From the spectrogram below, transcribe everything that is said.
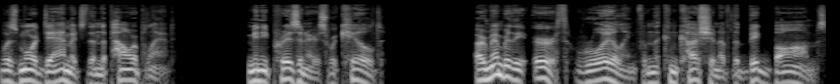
was more damaged than the power plant. Many prisoners were killed. I remember the earth roiling from the concussion of the big bombs,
